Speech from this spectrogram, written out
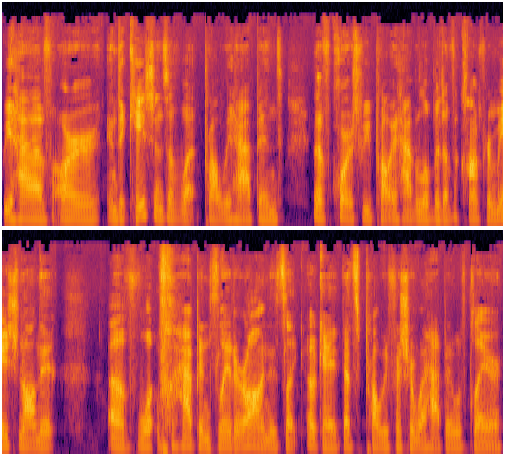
We have our indications of what probably happened. And of course, we probably have a little bit of a confirmation on it of what happens later on. It's like, okay, that's probably for sure what happened with Claire.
